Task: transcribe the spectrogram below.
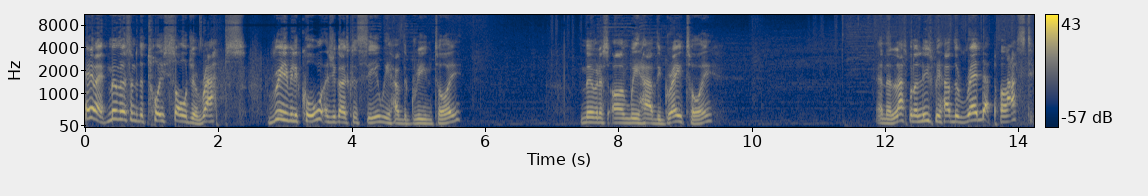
Anyway, moving us on to the Toy Soldier wraps. Really, really cool. As you guys can see, we have the green toy. Moving us on, we have the grey toy. And then last but not least, we have the red plastic.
